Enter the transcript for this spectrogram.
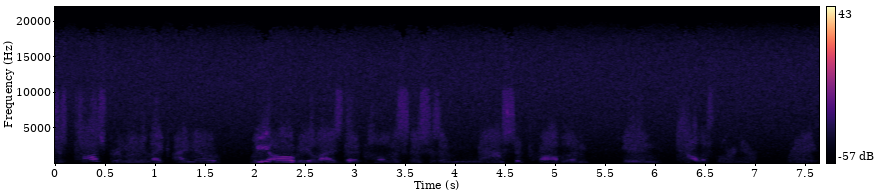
just pause for a moment. Like I know we all realize that massive problem in California, right?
